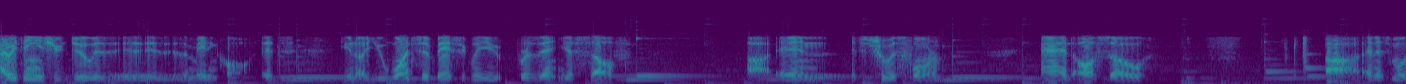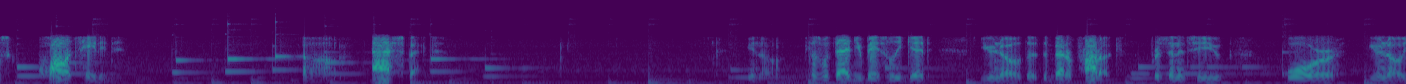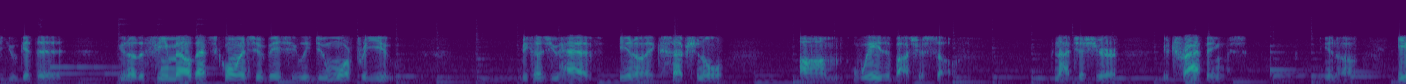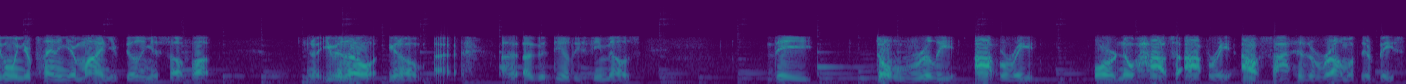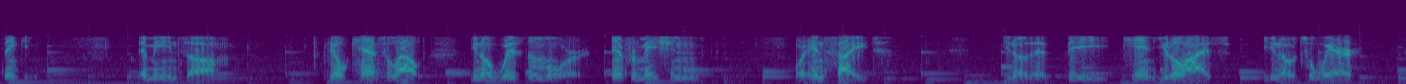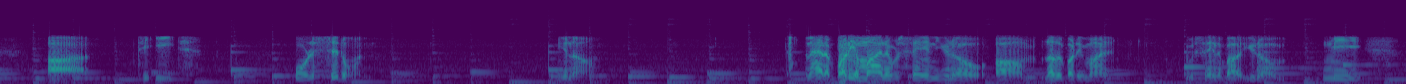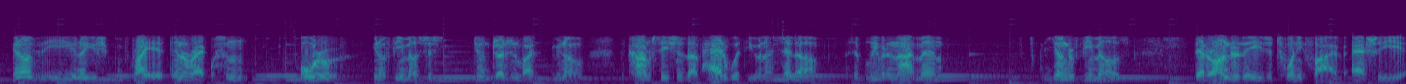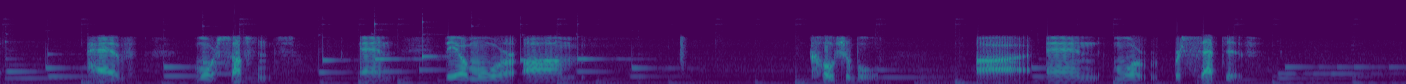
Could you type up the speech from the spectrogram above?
everything that you do is, is is a mating call. It's you know you want to basically present yourself uh, in its truest form, and also uh, in its most qualitative aspect. You know, because with that you basically get, you know, the the better product presented to you, or you know you get the, you know, the female that's going to basically do more for you, because you have you know exceptional um, ways about yourself, not just your your trappings. You know, even when you're planning your mind, you're building yourself up. You know, even though you know a, a good deal of these females, they don't really operate or know how to operate outside of the realm of their base thinking. That means um, they'll cancel out, you know, wisdom or information or insight, you know, that they can't utilize, you know, to wear, uh, to eat, or to sit on. You know. I had a buddy of mine that was saying, you know, um, another buddy of mine who was saying about, you know, me, you know, you know, you should probably interact with some older, you know, females, just you know, judging by, you know, the conversations I've had with you. And I said, um, I said, believe it or not, man, the younger females that are under the age of 25 actually have more substance and they are more um, coachable uh, and more receptive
